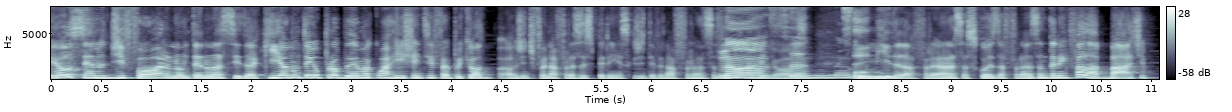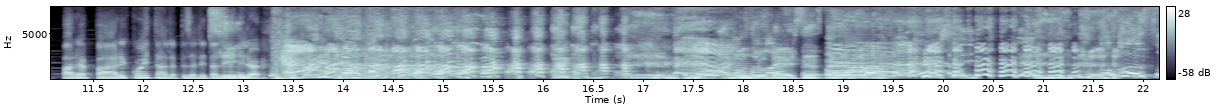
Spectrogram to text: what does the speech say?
eu sendo de fora, não tendo nascido aqui, eu não tenho problema com a rixa entre fãs. Porque ó, a gente foi na França, a experiência que a gente teve na França foi Nossa. maravilhosa. não. Comida da França, as coisas da França, não tem nem o que falar. Bate para a pare com a Itália, apesar da Itália Sim. ser melhor. Só pra brincar. Há controvérsias. Ranço.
